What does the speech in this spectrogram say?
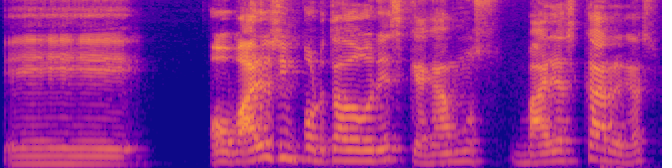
Eh, o varios importadores que hagamos varias cargas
